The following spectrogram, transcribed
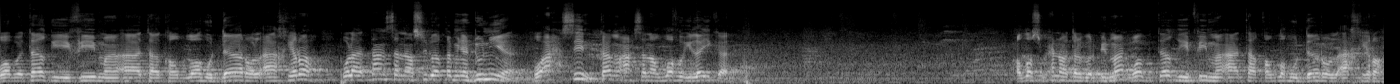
"Wa bataghi fi ma ataqallahu darul akhirah wa la tansa nasibaka minad dunya wa ahsin kama ahsanallahu ilaika." Allah Subhanahu wa taala berfirman, "Wa bataghi fi ma ataqallahu darul akhirah."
